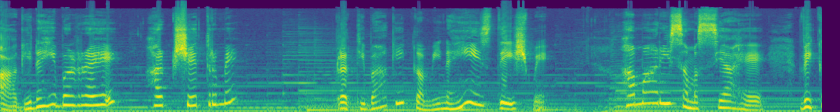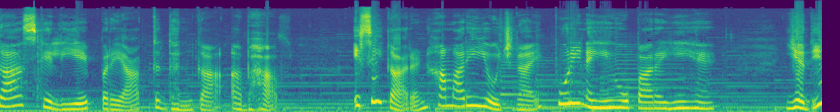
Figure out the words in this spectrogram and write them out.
आगे नहीं बढ़ रहे हर क्षेत्र में? प्रतिभा की कमी नहीं इस देश में। हमारी समस्या है विकास के लिए पर्याप्त धन का अभाव। इसी कारण हमारी योजनाएँ पूरी नहीं हो पा रही हैं। यदि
